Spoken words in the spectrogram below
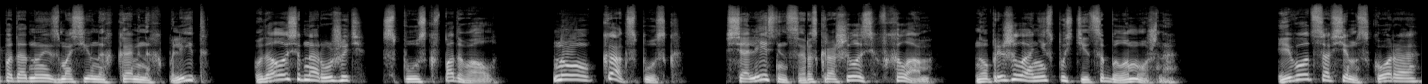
под одной из массивных каменных плит удалось обнаружить спуск в подвал. Ну, как спуск? Вся лестница раскрошилась в хлам, но при желании спуститься было можно. И вот совсем скоро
